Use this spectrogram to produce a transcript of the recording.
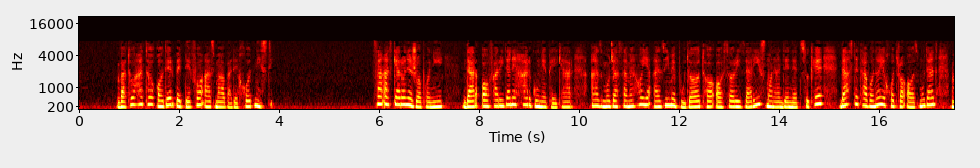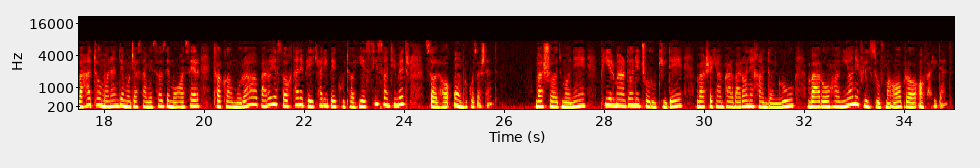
و تو حتی قادر به دفاع از معبد خود نیستی. صنعتگران ژاپنی در آفریدن هر گونه پیکر از مجسمه های عظیم بودا تا آثاری ظریف مانند نتسوکه دست توانای خود را آزمودند و حتی مانند مجسمه ساز معاصر تاکامورا برای ساختن پیکری به کوتاهی سی سانتیمتر سالها عمر گذاشتند. و شادمانه پیرمردان چروکیده و شکمپروران خندانرو و روحانیان فیلسوف معاب را آفریدند.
